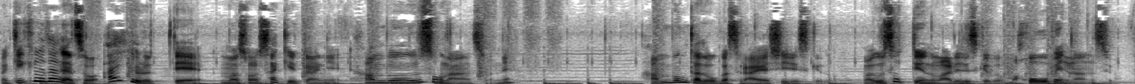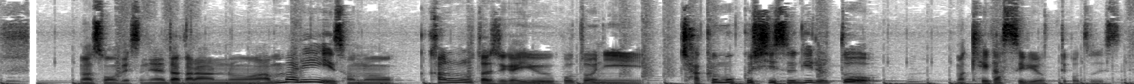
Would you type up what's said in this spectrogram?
まあ、結局だからそうアイドルって、まあ、そのさっき言ったように半分嘘なんですよね。半分かどうかすら怪しいですけど、まあ、嘘っていうのもあれですけど、まあ、方便なんですよ。まあそうですね。だからあの、あんまりその彼女たちが言うことに着目しすぎると、まあ、怪我するよってことですね。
